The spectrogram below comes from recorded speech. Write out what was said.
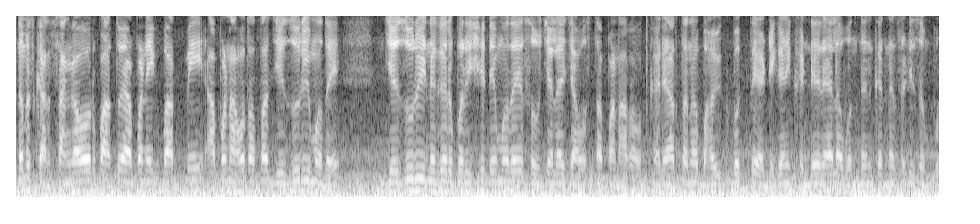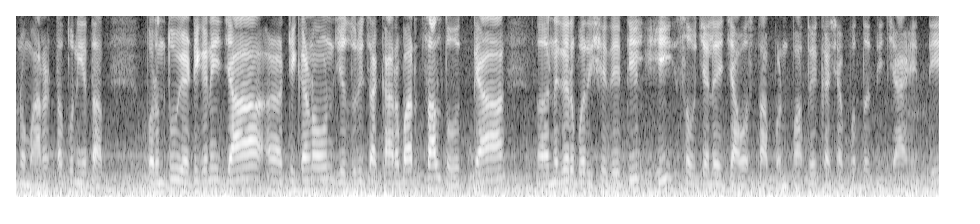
नमस्कार सांगावर पाहतोय आपण एक बातमी. आपण आहोत आता जेजुरीमध्ये. जेजुरी नगर परिषदेमध्ये शौचालयाची अवस्था पाहणार आहोत. खऱ्या अर्थानं भाविक भक्त या ठिकाणी खंडेरायाला वंदन करण्यासाठी संपूर्ण महाराष्ट्रातून येतात. परंतु या ठिकाणी ज्या ठिकाणाहून जेजुरीचा कारभार चालतो त्या नगर परिषदेतील ही शौचालयाची अवस्था आपण पाहतोय कशा पद्धतीची आहे ती.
